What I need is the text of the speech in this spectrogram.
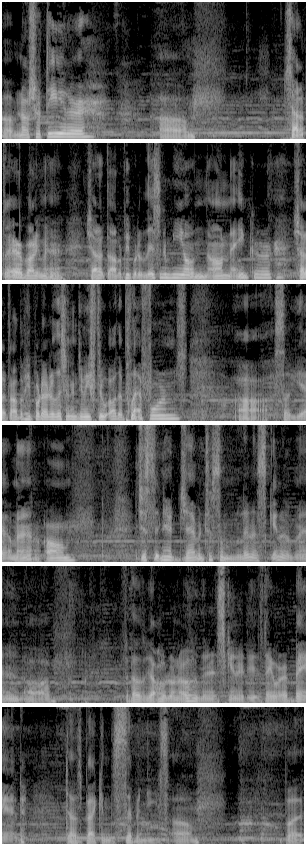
um, No Show Theater. Um, shout out to everybody, man. Shout out to all the people that listen to me on on Anchor. Shout out to all the people that are listening to me through other platforms. Uh, so yeah, man. Um, just sitting here jamming to some Lynyrd Skynyrd, man. Um. For those of y'all who don't know who Lynyrd Skynyrd is, they were a band that was back in the 70s. Um, but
